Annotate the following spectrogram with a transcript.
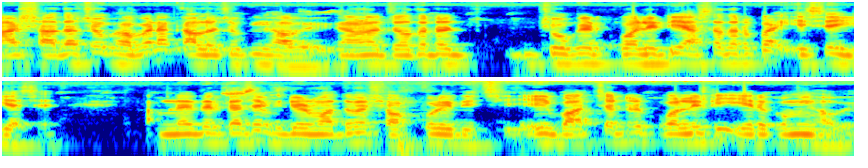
আর সাদা চোখ হবে না, কালো চোখই হবে, কেননা যতটা চোখের কোয়ালিটি আসা দরকার এসেই গেছে। আপনাদের কাছে ভিডিওর মাধ্যমে শখ করে দিচ্ছি, এই বাচ্চাটার কোয়ালিটি এরকমই হবে।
